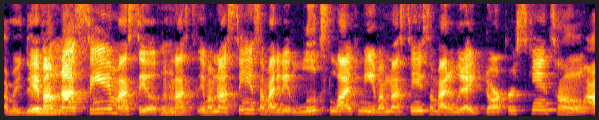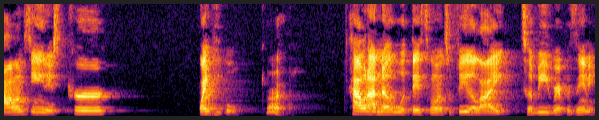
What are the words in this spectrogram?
I mean, if mean- I'm not seeing myself, if Mhm. I'm not if I'm not seeing somebody that looks like me, if I'm not seeing somebody with a darker skin tone, all I'm seeing is pure white people. right. How would I know what that's going to feel like to be represented?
